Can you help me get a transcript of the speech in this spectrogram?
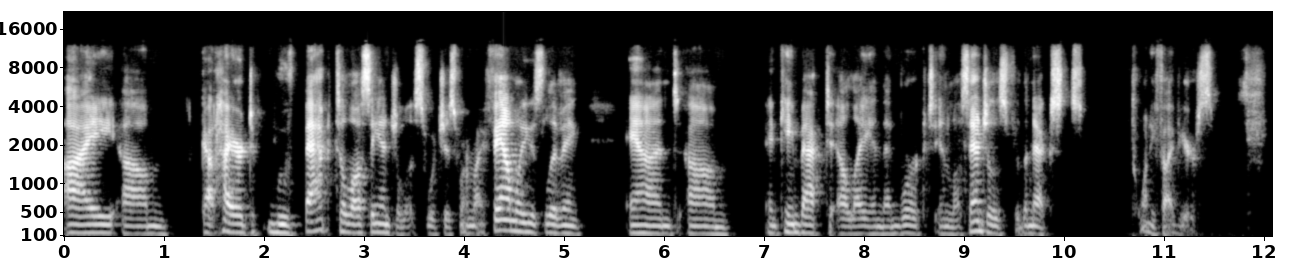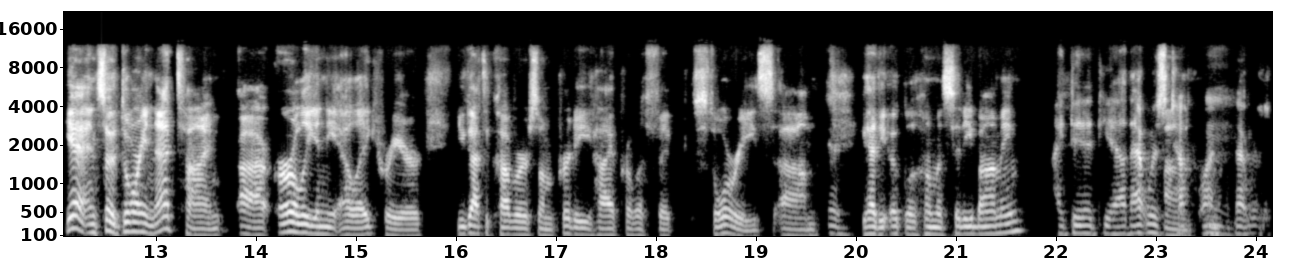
I um, got hired to move back to Los Angeles, which is where my family is living, and um, and came back to LA and then worked in Los Angeles for the next 25 years. Yeah, and so during that time, uh, early in the LA career, you got to cover some pretty high prolific stories. Um, you had the Oklahoma City bombing. I did, yeah, that was a tough Um, one. That was.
